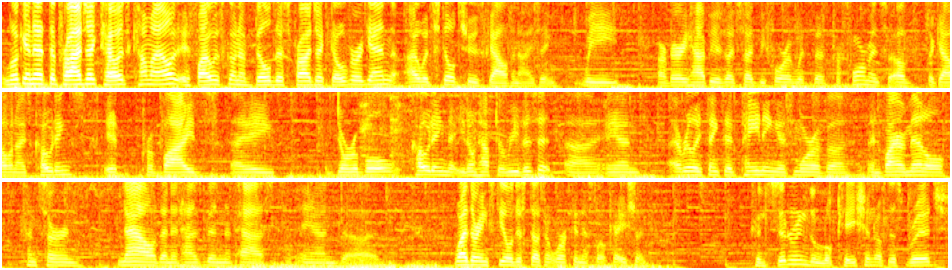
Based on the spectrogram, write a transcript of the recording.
Looking at the project, how it's come out, if I was going to build this project over again, I would still choose galvanizing. We are very happy, as I've said before, with the performance of the galvanized coatings. It provides a durable coating that you don't have to revisit, uh, and I really think that painting is more of an environmental concern now than it has been in the past, and uh, weathering steel just doesn't work in this location. Considering the location of this bridge,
